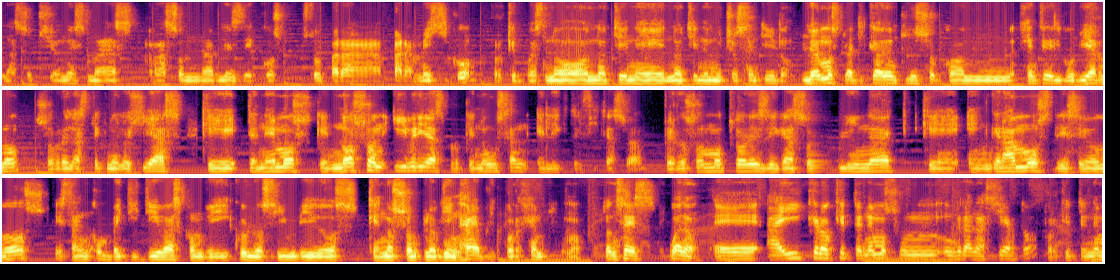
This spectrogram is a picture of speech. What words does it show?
las opciones más razonables de costo para, para México, porque pues no, no, tiene, no tiene mucho sentido. Lo hemos platicado incluso con gente del gobierno sobre las tecnologías que tenemos que no son híbridas porque no usan electrificación, pero son motores de gasolina que en gramos de CO2 están competitivas con vehículos híbridos que no son plug-in hybrid, por ejemplo. ¿no? Entonces, bueno, eh, ahí creo que tenemos un, un, gran acierto porque tenemos,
